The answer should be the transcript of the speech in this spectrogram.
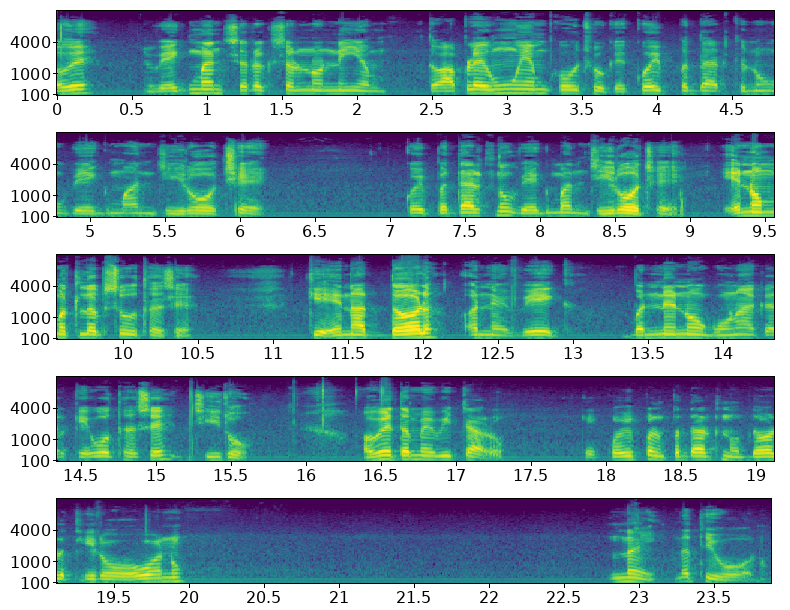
હવે વેગમાન સંરક્ષણનો નિયમ, તો આપણે હું એમ કહું છું કે કોઈ પદાર્થનું વેગમાન ઝીરો છે. કોઈ પદાર્થનું વેગમાન ઝીરો છે, એનો મતલબ શું થશે? કે એના દળ અને વેગ બંનેનો ગુણાકાર કેવો થશે? ઝીરો. હવે તમે વિચારો કે કોઈ પણ પદાર્થનું દળ ઝીરો હોવાનું? નહીં, નથી હોવાનું.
